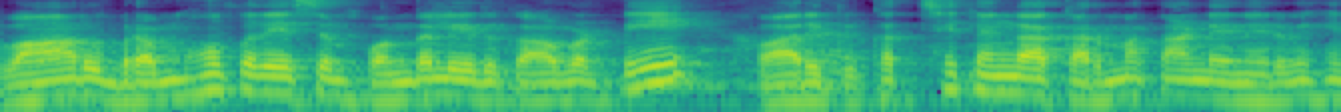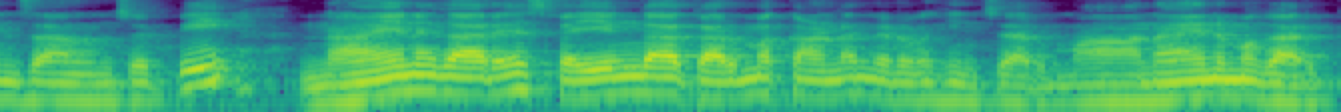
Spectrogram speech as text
వారు బ్రహ్మోపదేశం పొందలేదు కాబట్టి వారికి ఖచ్చితంగా కర్మకాండ నిర్వహించాలని చెప్పి నాయనగారే స్వయంగా కర్మకాండ నిర్వహించారు మా నాయనమ్మ గారికి.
